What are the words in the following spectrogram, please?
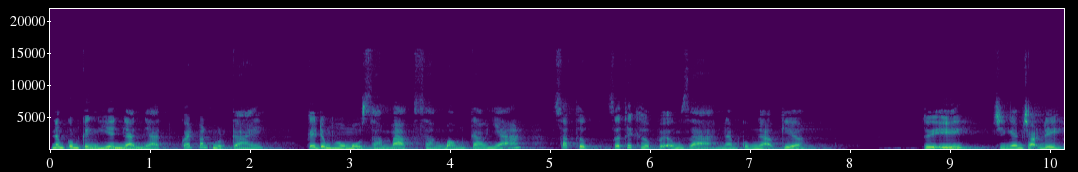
Nam công kình hiên nhàn nhạt, nhạt quét mắt một cái cái đồng hồ màu xám bạc sáng bóng cao nhã xác thực rất thích hợp với ông già nam công ngạo kia. Tùy ý chính em chọn đi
